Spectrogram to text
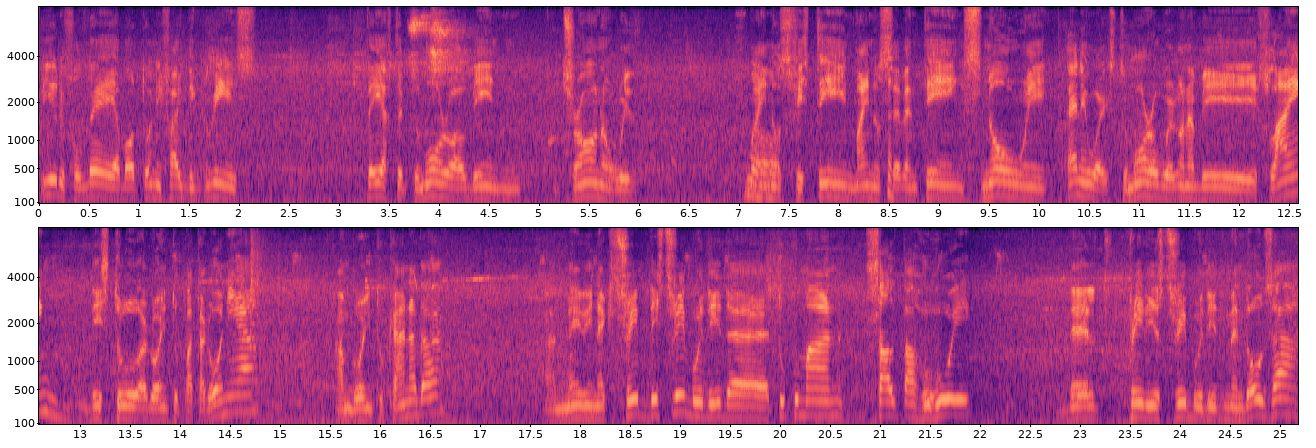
Beautiful day about 25 degrees. Day after tomorrow i'll be in toronto with minus 15 minus 17 snowy. Anyways tomorrow we're gonna be flying. These two are going to patagonia. I'm going to canada. And maybe next trip this trip we did uh, tucuman salta jujuy. The previous trip we did mendoza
